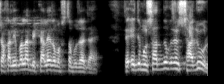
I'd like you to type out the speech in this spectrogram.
সকালবেলা বিকালের অবস্থা বোঝা যায়। তো এই যে মুসাদ্দুক হোসেন সাজুল,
